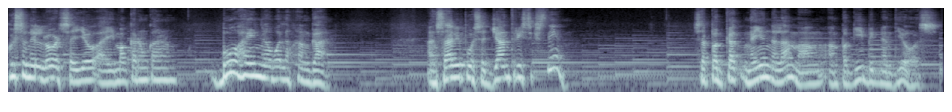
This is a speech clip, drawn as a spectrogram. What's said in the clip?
gusto ni Lord sa iyo ay magkaroon ka ng buhay na walang hanggan. Ang sabi po sa John 3.16, sapagkat ngayon na lamang ang pag-ibig ng Diyos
